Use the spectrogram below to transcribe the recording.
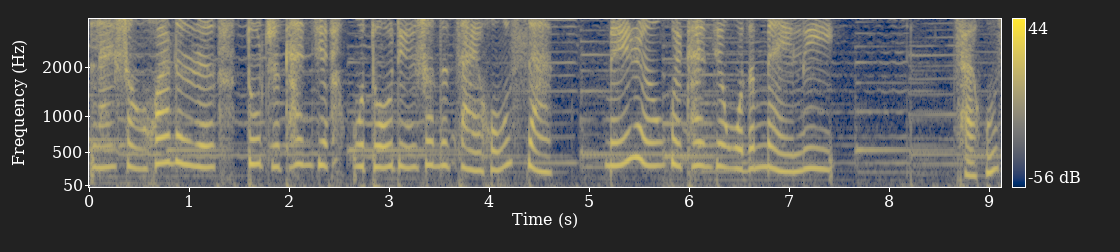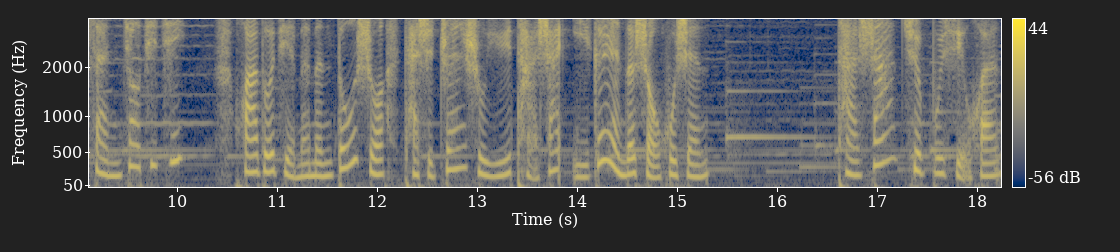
来赏花的人都只看见我头顶上的彩虹伞，没人会看见我的美丽。”彩虹伞叫叽叽，花朵姐妹们都说它是专属于塔莎一个人的守护神。塔莎却不喜欢，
